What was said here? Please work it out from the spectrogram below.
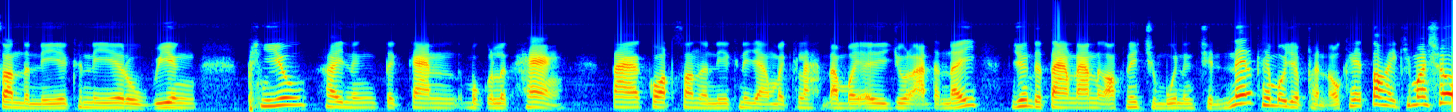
សន្ទនាគ្នារវាងភ្ញៀវហើយនឹងទៅកាន់បុគ្គលិកហាងតើគាត់សន្ទនាគ្នាយ៉ាងម៉េចខ្លះដើម្បីឲ្យយល់អត្ថន័យយើងទៅតាមដានទាំងអស់គ្នាជាមួយនឹង Channel Cambodia Pen អូខេតោះអីគីម៉ាឈូ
